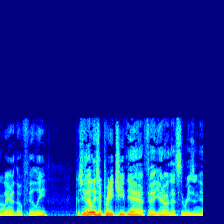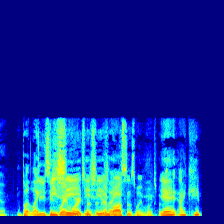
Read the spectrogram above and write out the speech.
where though, Philly? Because Yeah. Philly's a pretty cheap one. Yeah, one. Phil, you know that's the reason. Yeah. But like DC's DC, way more DC expensive, is and like, Boston's way more expensive. Yeah, I keep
